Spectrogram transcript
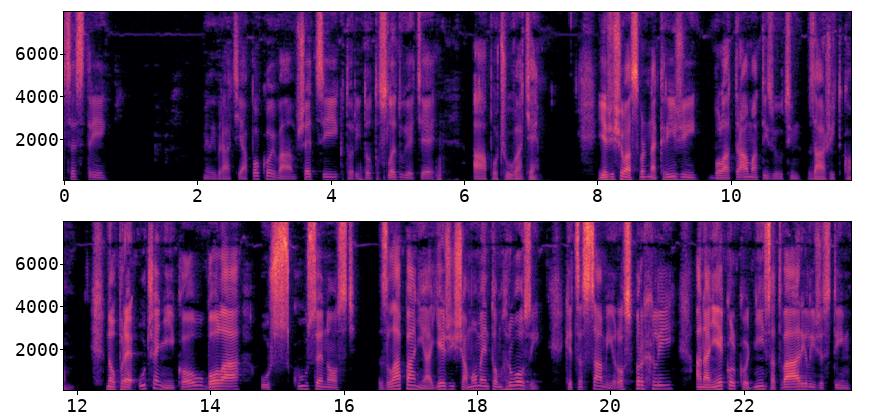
sestry, milí bratia, pokoj vám všetci, ktorí toto sledujete a počúvate. Ježišova smrť na kríži bola traumatizujúcim zážitkom. No pre učeníkov bola už skúsenosť zlapania Ježiša momentom hrôzy, keď sa sami rozprchli a na niekoľko dní sa tvárili, že s tým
